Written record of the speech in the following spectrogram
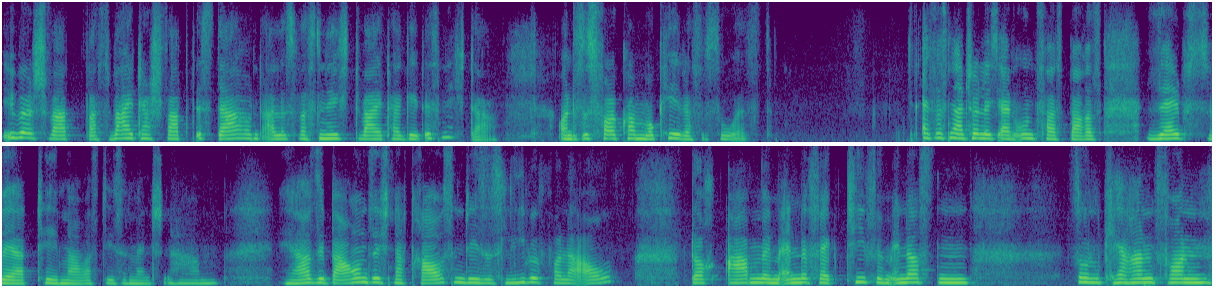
überschwappt, was weiterschwappt, ist da und alles, was nicht weitergeht, ist nicht da. Und es ist vollkommen okay, dass es so ist. Es ist natürlich ein unfassbares Selbstwertthema, was diese Menschen haben. Ja, sie bauen sich nach draußen dieses Liebevolle auf, doch haben im Endeffekt tief im Innersten so einen Kern von,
